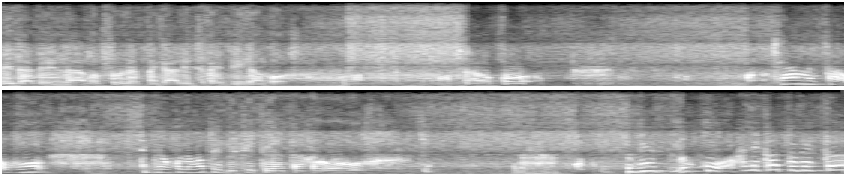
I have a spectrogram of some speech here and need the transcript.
May dadalhin lang ako sulat na galing sa kaibigan ko. Tao po. Siya, may tao ho. Tignan ko lang at ibisita yata kayo. David, naku, halika, tuloy ka.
